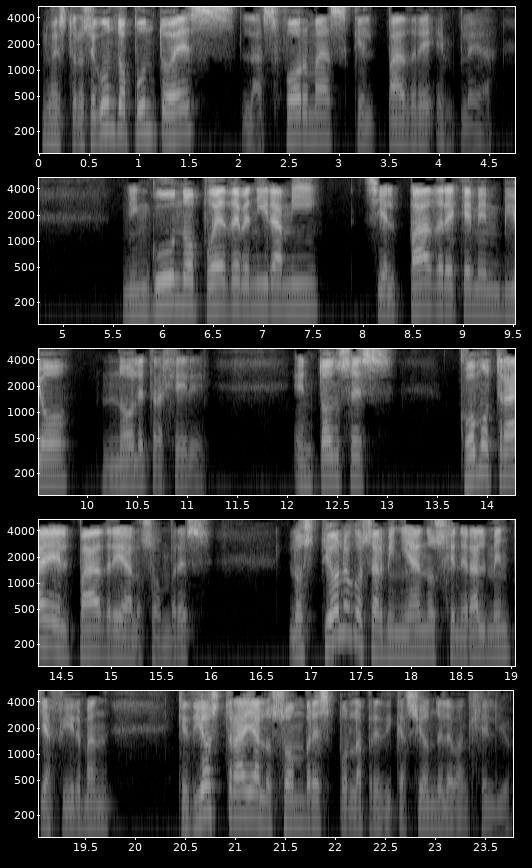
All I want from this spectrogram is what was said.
Nuestro segundo punto es las formas que el Padre emplea. Ninguno puede venir a mí si el Padre que me envió no le trajere. Entonces, ¿cómo trae el Padre a los hombres? Los teólogos arminianos generalmente afirman que Dios trae a los hombres por la predicación del Evangelio.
